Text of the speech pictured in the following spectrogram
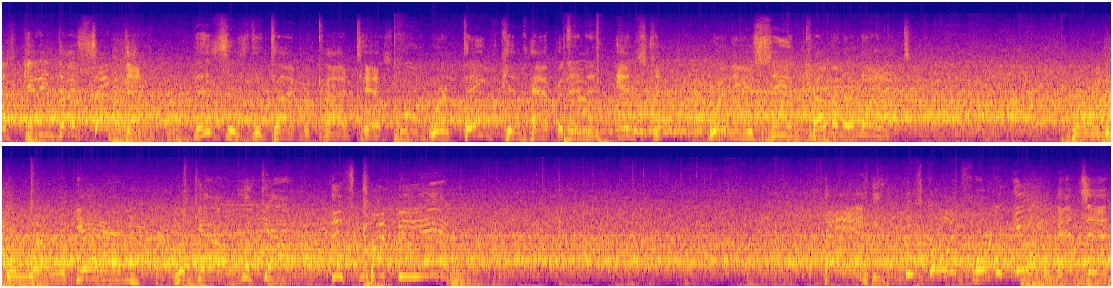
just getting dissected. This is the type of contest where things can happen in an instant, whether you see it coming or not. Going to the well again. Look out, look out. This could be it. Hey, he's going for it again. That's it.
